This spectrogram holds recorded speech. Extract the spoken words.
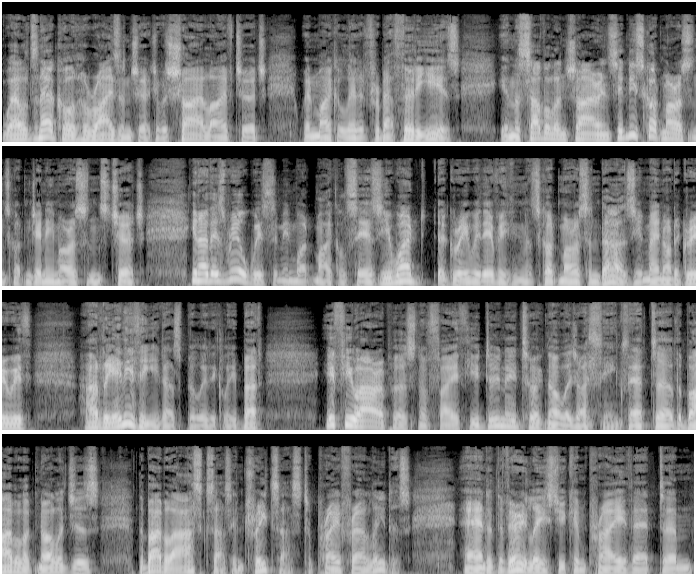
well, it's now called Horizon Church. It was Shire Live Church when Michael led it for about 30 years in the Sutherland Shire in Sydney. Scott Morrison, Scott and Jenny Morrison's church. You know, there's real wisdom in what Michael says. You won't agree with everything that Scott Morrison does. You may not agree with hardly anything he does politically, but If you are a person of faith, you do need to acknowledge, I think, that uh, the Bible acknowledges, the Bible asks us, entreats us to pray for our leaders. And at the very least, you can pray that, um,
